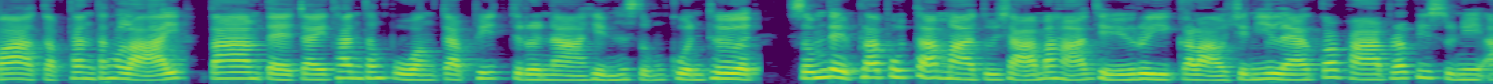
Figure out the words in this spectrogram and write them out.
ว่ากับท่านทั้งหลาย ตามแต่ใจท่านทั้งปวงจะพิจารณาเห็นสมควรเถิด สมเด็จพระพุทธมาตุฉามหาเถรีกล่าวชนี้แล้วก็พาพระภิกษุณีอ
